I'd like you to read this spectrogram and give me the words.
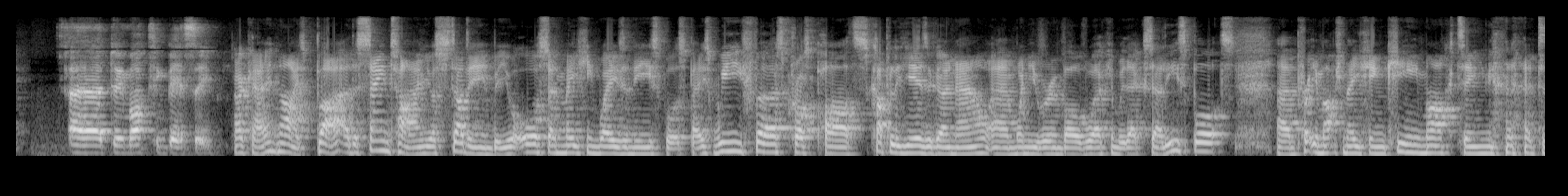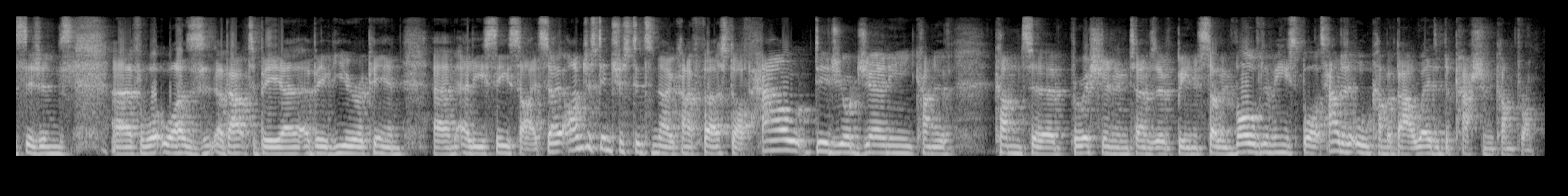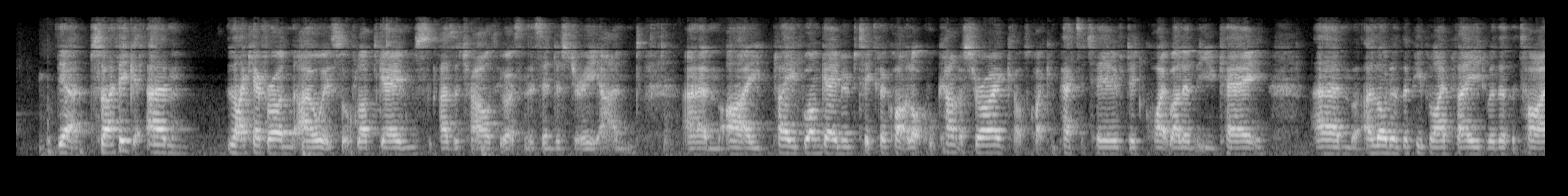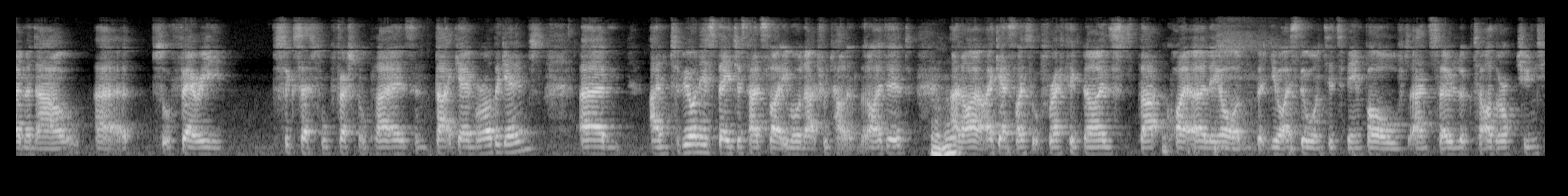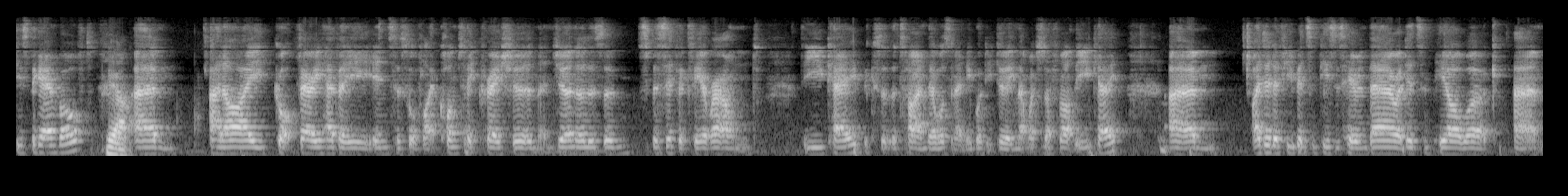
Uh, doing marketing BSc. Okay, nice. But at the same time, you're studying, but you're also making waves in the esports space. We first crossed paths a couple of years ago now um, when you were involved working with Excel Esports, um, pretty much making key marketing decisions uh, for what was about to be a, a big European um, LEC side. So I'm just interested to know, kind of first off, how did your journey kind of come to fruition in terms of being so involved in esports? How did it all come about? Where did the passion come from? Yeah, so I think, um, like everyone, I always sort of loved games as a child who works in this industry, and um, I played one game in particular quite a lot called Counter Strike. I was quite competitive, did quite well in the UK. Um, a lot of the people I played with at the time are now uh, sort of very successful professional players in that game or other games. Um, and to be honest, they just had slightly more natural talent than I did. Mm-hmm. And I, I guess I sort of recognised that quite early on, but you know, I still wanted to be involved, and so looked at other opportunities to get involved. Yeah. Um, and I got very heavily into sort of like content creation and journalism, specifically around the UK, because at the time there wasn't anybody doing that much stuff about the UK. Um, I did a few bits and pieces here and there. I did some PR work, um,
